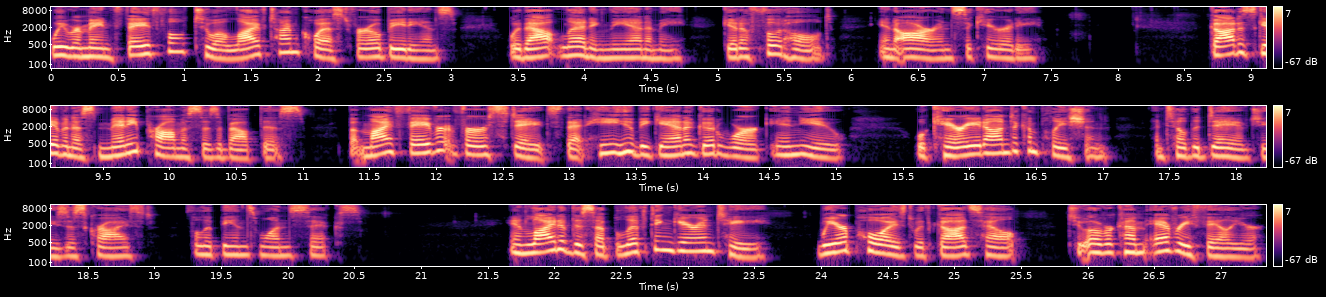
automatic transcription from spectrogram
we remain faithful to a lifetime quest for obedience without letting the enemy get a foothold in our insecurity. God has given us many promises about this, but my favorite verse states that he who began a good work in you will carry it on to completion until the day of Jesus Christ. Philippians 1 6. In light of this uplifting guarantee, we are poised with God's help to overcome every failure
